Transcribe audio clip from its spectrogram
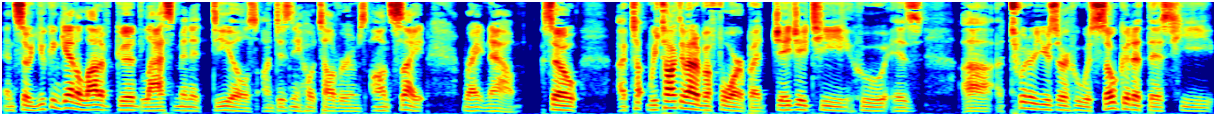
And so you can get a lot of good last minute deals on Disney hotel rooms on site right now. So I've t- we talked about it before, but JJT, who is uh, a Twitter user who was so good at this, he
